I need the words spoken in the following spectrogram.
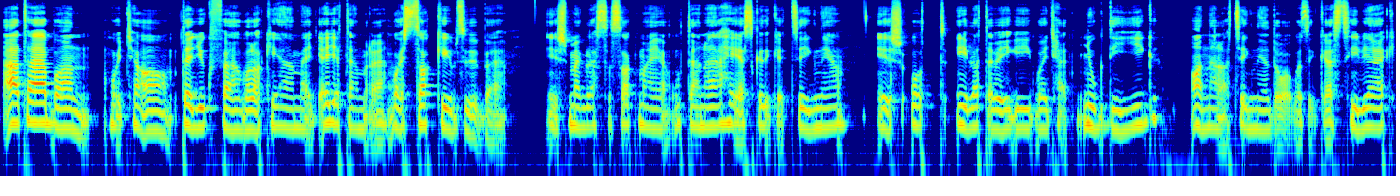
általában, hogyha tegyük fel, valaki elmegy egyetemre, vagy szakképzőbe, és meg lesz a szakmája, utána elhelyezkedik egy cégnél, és ott élete végéig, vagy hát nyugdíjig annál a cégnél dolgozik. Ezt hívják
